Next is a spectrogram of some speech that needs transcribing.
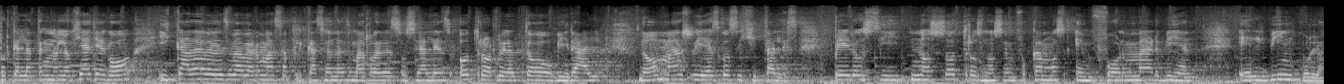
porque la tecnología llegó y cada vez va a haber más aplicaciones, más redes sociales, otro reto viral, ¿no? Más riesgos digitales. Pero si nosotros nos enfocamos en formar bien el vínculo,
